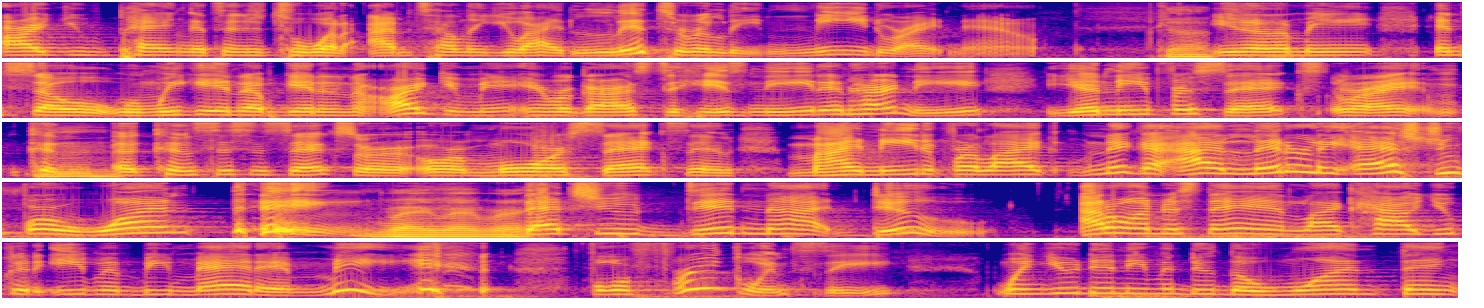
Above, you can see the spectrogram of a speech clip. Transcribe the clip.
are you paying attention to what I'm telling you I literally need right now? Gotcha. You know what I mean? And so when we end up getting an argument in regards to his need and her need, your need for sex, right? Con- uh, consistent sex or, or more sex, and my need for like, nigga, I literally asked you for one thing Right, right, right. that you did not do. I don't understand like how you could even be mad at me for frequency when you didn't even do the one thing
